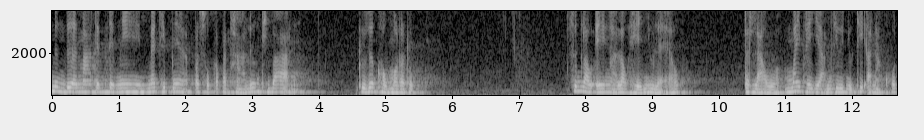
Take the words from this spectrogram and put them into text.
หนึ่งเดือนมาเต็มๆนี่แม่ทิพย์เนี่ยประสบกับปัญหาเรื่องที่บ้าน คือเรื่องของมรดก ซึ่งเราเองอะเราเห็นอยู่แล้ว แต่เราอะไม่พยายามยืนอยู่ที่อนาคต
